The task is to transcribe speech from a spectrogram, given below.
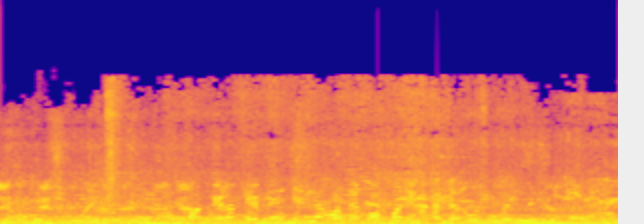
और मेरा फेवरेट है और मैं बहुत यहाँ का ज़रूर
